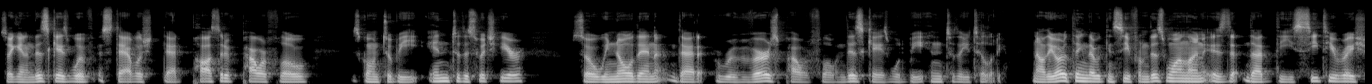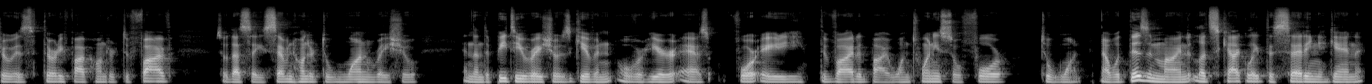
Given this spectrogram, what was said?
So again, in this case, we've established that positive power flow is going to be into the switchgear. So we know then that reverse power flow in this case would be into the utility. Now, the other thing that we can see from this one line is that, that the CT ratio is 3500 to 5. So that's a 700 to 1 ratio. And then the PT ratio is given over here as 480 divided by 120, so 4 to 1. Now, with this in mind, let's calculate the setting again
